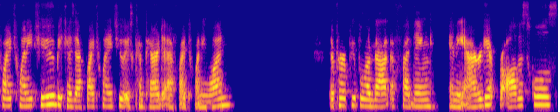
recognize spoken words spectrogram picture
FY twenty-two because FY twenty-two is compared to FY twenty-one. The per pupil amount of funding in the aggregate for all the schools.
